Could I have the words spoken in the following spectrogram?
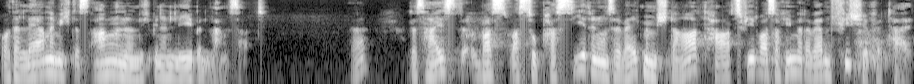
oder lerne mich das Angeln und ich bin ein Leben lang satt. Ja? Das heißt, was, was so passiert in unserer Welt mit dem Staat, Hartz IV, was auch immer, da werden Fische verteilt.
